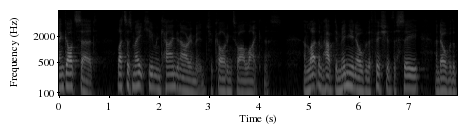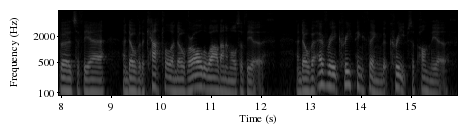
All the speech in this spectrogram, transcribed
Then God said, Let us make humankind in our image, according to our likeness, and let them have dominion over the fish of the sea, and over the birds of the air, and over the cattle, and over all the wild animals of the earth, and over every creeping thing that creeps upon the earth.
